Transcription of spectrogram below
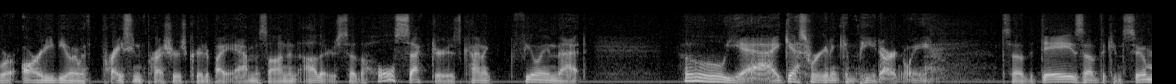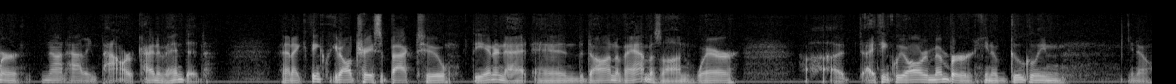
who are already dealing with pricing pressures created by Amazon and others. So the whole sector is kind of feeling that, oh, yeah, I guess we're going to compete, aren't we? So the days of the consumer not having power kind of ended. And I think we could all trace it back to the internet and the dawn of Amazon, where uh, I think we all remember, you know, Googling, you know,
